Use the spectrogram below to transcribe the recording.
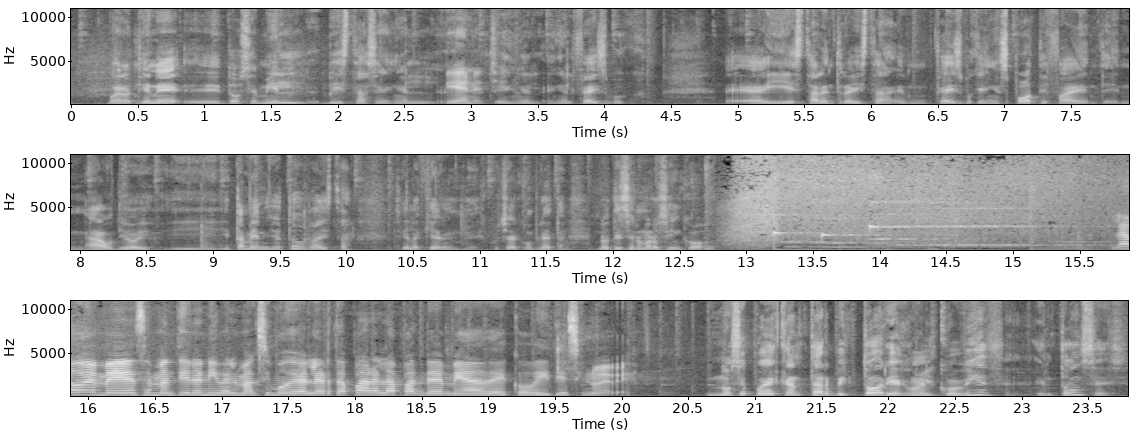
bueno, tiene 12 eh, mil vistas en el, en, el, en el Facebook. Eh, ahí está la entrevista en Facebook, en Spotify, en, audio y, y, también en YouTube. Ahí está, si la quieren escuchar completa. Noticia número 5. La OMS mantiene nivel máximo de alerta para la pandemia de COVID-19. No se puede cantar victoria con el COVID, entonces,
